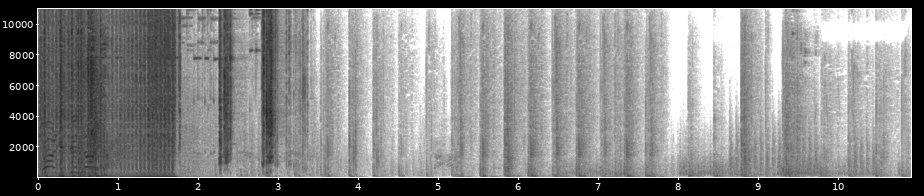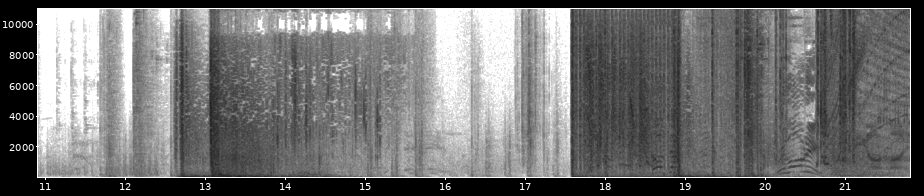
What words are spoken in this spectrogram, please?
Target's in sight! Contact! Reloading! Be online.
